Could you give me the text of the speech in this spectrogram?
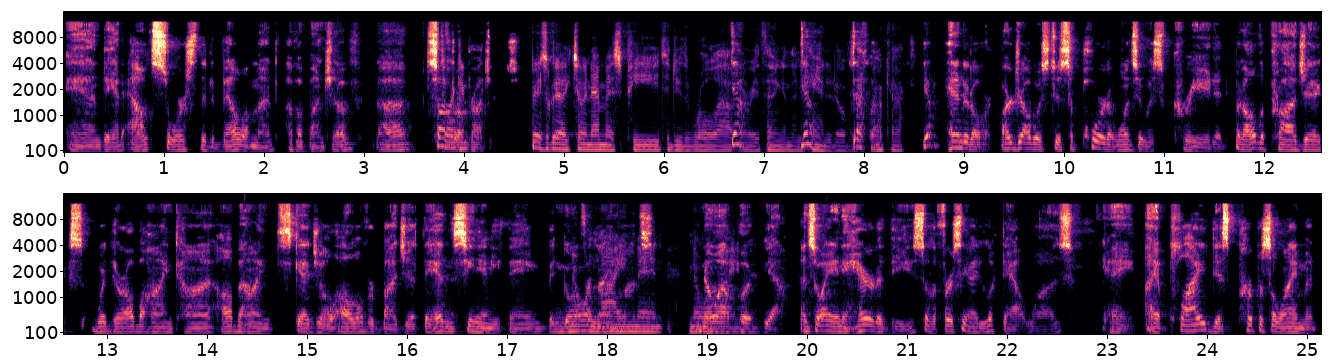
and they had outsourced the development of a bunch of uh, software so like projects. Basically, like to an MSP to do the rollout yeah. and everything, and then yeah, hand it over. Exactly. Okay. Yep, hand it over. Our job was to support it once it was created, but all the projects were they're all behind time, all behind schedule, all over budget. They hadn't seen anything, been going no for nine months, no, no output. Yeah, and so I inherited these. So the first thing I looked at was, okay, I applied this purpose alignment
